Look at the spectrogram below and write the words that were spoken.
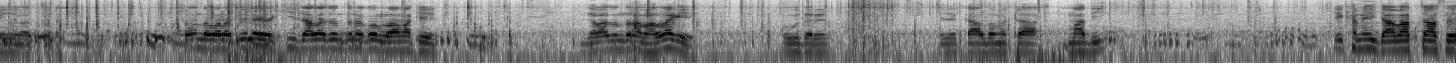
এই যে বাচ্চাটা সন্ধ্যাবেলা চলে কি জ্বালা যন্ত্রণা করল আমাকে? জ্বালা যন্ত্রণা ভালো লাগে? কবুতরের। এই যে কালদম একটা মাদি। এখানেই যা বাচ্চা আছে,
